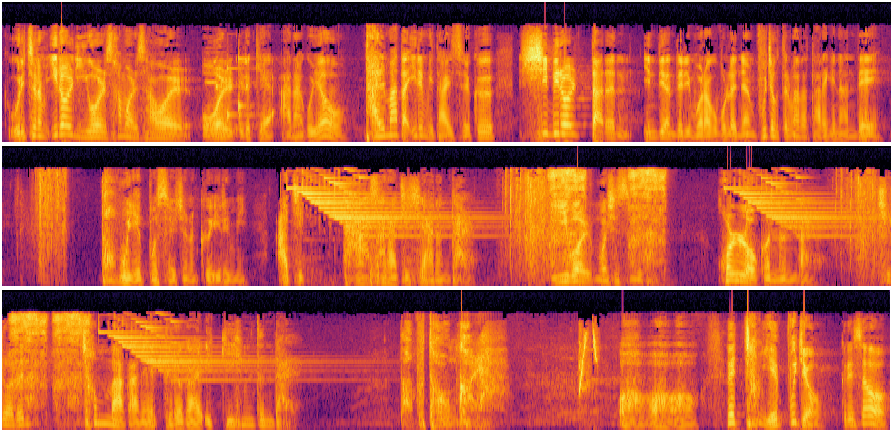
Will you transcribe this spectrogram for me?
그 우리처럼 1월, 2월, 3월, 4월, 5월 이렇게 안 하고요. 달마다 이름이 다 있어요. 그 11월 달은 인디언들이 뭐라고 불렀냐면 부족들마다 다르긴 한데 너무 예뻤어요. 저는 그 이름이. 아직 다 사라지지 않은 달. 2월 멋있습니다. 홀로 걷는 달. 7월은 천막 안에 들어가 있기 힘든 달. 너무 더운 거야. 어, 어, 어. 참 예쁘죠? 그래서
